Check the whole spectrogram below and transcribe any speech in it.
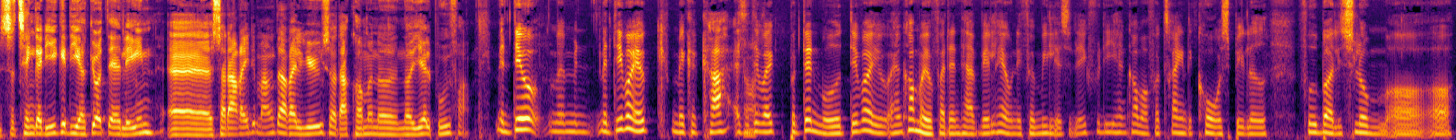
så tænker de ikke, at de har gjort det alene. Øh, så der er rigtig mange, der er religiøse, og der er kommet noget, noget hjælp udefra. Men det, var, men, men, men det var jo ikke med Kaká, altså Nej. det var ikke på den måde. Det var jo, han kommer jo fra den her velhavende familie, så det er ikke fordi, han kommer fra trængte kår og spillede fodbold i slummen og, og,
